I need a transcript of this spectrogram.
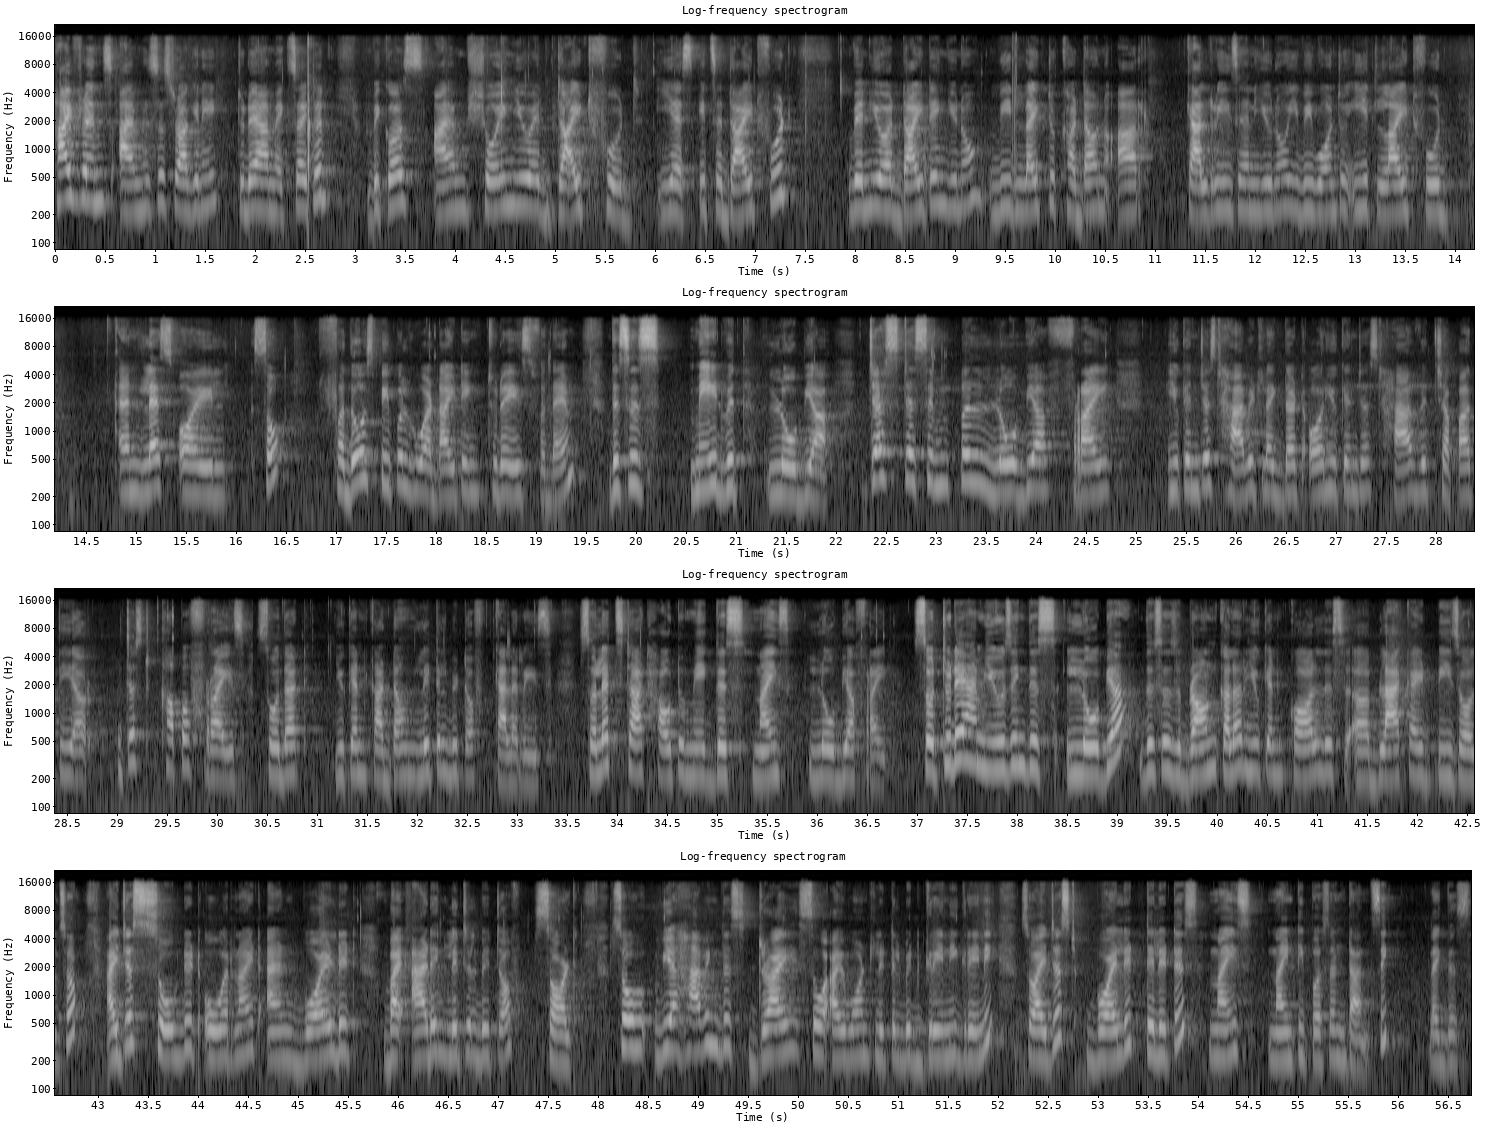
Hi friends, I am Mrs. Ragini. Today I am excited because I am showing you a diet food. Yes, it's a diet food. When you are dieting, you know, we like to cut down our calories and you know, we want to eat light food and less oil. So, for those people who are dieting, today is for them. This is made with lobia. Just a simple lobia fry. You can just have it like that or you can just have with chapati or just cup of rice so that you can cut down little bit of calories. So let's start how to make this nice lobia fry. So today I am using this lobia, this is a brown color, you can call this uh, black eyed peas also. I just soaked it overnight and boiled it by adding little bit of salt. So we are having this dry, so I want little bit grainy grainy. So I just boil it till it is nice 90 percent done, see like this.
